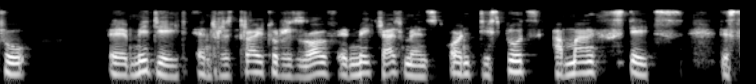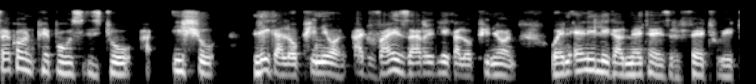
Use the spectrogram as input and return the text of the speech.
to uh, mediate and try to resolve and make judgments on disputes among states. The second purpose is to uh, issue legal opinion, advisory legal opinion, when any legal matter is referred to it.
